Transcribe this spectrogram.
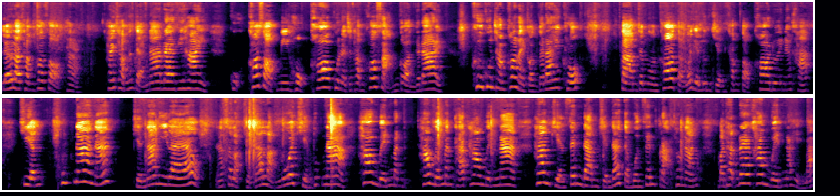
แล้วเวลาทำข้อสอบค่ะ ให้ทำตั้งแต่หน้าแรกที่ให้ ข้อสอบมี 6 ข้อคุณอาจจะทำข้อ 3 ก่อนก็ได้ คือคุณทำข้อไหนก่อนก็ได้ให้ครบ ตามจำนวนข้อแต่ว่าอย่าลืมเขียนคำตอบข้อด้วยนะคะ เขียนทุกหน้านะ เขียนหน้านี้แล้วนะสลับเขียนด้านหลังด้วยเขียนทุกหน้า ห้ามเว้นมันห้ามเว้นบรรทัดห้ามเว้นหน้า ห้ามเขียนเส้นดำเขียนได้แต่บนเส้นประเท่านั้น บรรทัดแรกห้ามเว้นนะเห็นปะ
